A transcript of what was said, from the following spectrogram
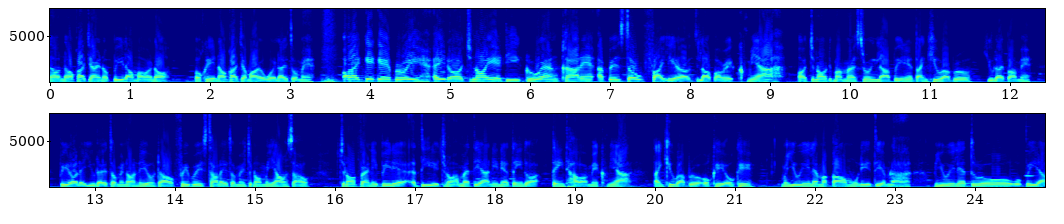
နောက်နောက်ခါကျရင်တော့ပေးတော့မှာပါနော် Okay နောက်ခါကျမှဝယ်လိုက်တော့မယ် Alright ကဲကဲ bro အဲ့တော့ကျွန်တော်ရဲ့ဒီ Grow and Garden episode 5လေးတော့ဒီလောက်ပါပဲခင်ဗျာ။အော်ကျွန်တော်ဒီမှာ mastering လာပေးနေ thank you ပါ bro ယူလိုက်ပါမယ်။ပြီးတော့လည်းယူလိုက်တော့မယ်နော်နေရောဒါကို favorite ထားလိုက်တော့မယ်ကျွန်တော်မယောင်းစားဘူးကျွန်တော် fan တွေပေးတဲ့အသီးတွေကျွန်တော်အမတ်တရအနေနဲ့တင်တော့တင်ထားပါမယ်ခင်ဗျာ thank you ပါ bro okay okay မယူရင်လည်းမကောင်းဘူးလေသိရမလားမယူရင်လည်းသူတို့ဟိုပေးတာ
